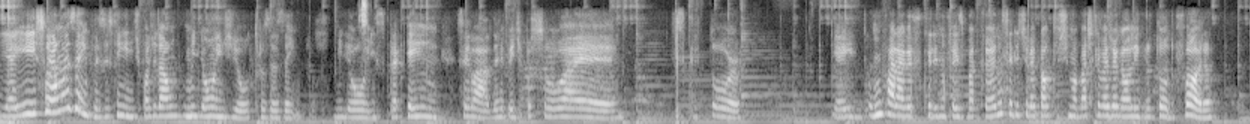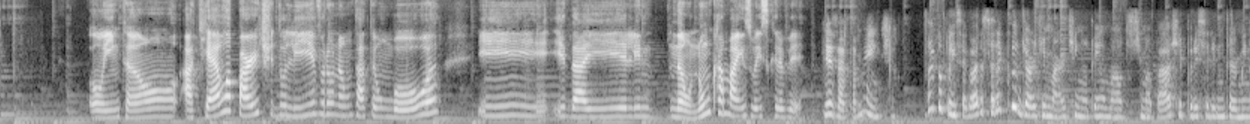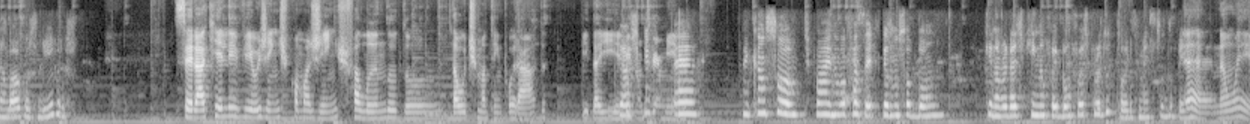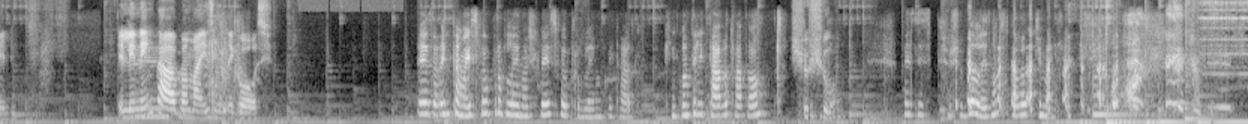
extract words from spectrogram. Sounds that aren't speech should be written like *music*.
E aí, isso é um exemplo. Existem, a gente pode dar um, milhões de outros exemplos. Milhões. Para quem, sei lá, de repente a pessoa é escritor. E aí, um parágrafo que ele não fez bacana, se ele tiver com a autoestima baixa, ele vai jogar o livro todo fora. Ou então, aquela parte do livro não tá tão boa e, e daí ele. Não, nunca mais vou escrever. Exatamente. Sabe o que eu pensei agora? Será que o George Martin não tem uma autoestima baixa e por isso ele não termina logo os livros? Será que ele viu gente como a gente falando do, da última temporada? E daí ele não termina? É, me cansou. Tipo, ai, não vou fazer porque eu não sou bom. Que na verdade quem não foi bom foi os produtores, mas tudo bem. É, não ele. Ele é... nem tava mais no negócio. Então, esse foi o problema. Acho que esse foi o problema, coitado. Que enquanto ele tava, tava, ó. Chuchu. Mas esse chuchu, beleza. Nossa, tava demais. *laughs*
